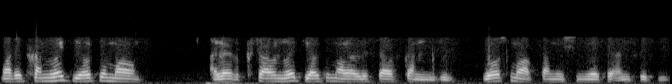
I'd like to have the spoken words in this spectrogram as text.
maar dit gaan nooit heeltemal hulle sou nooit heeltemal hulle self kan losmaak van die Chinese invloed nie.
